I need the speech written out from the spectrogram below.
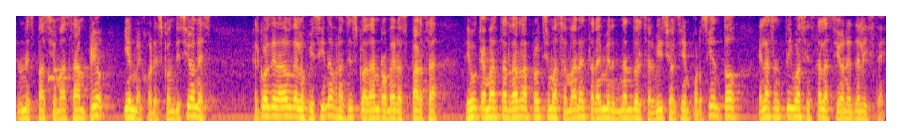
en un espacio más amplio y en mejores condiciones. El coordinador de la oficina, Francisco Adán Romero Esparza, Dijo que a más tardar la próxima semana estará brindando el servicio al 100% en las antiguas instalaciones del ISTE.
